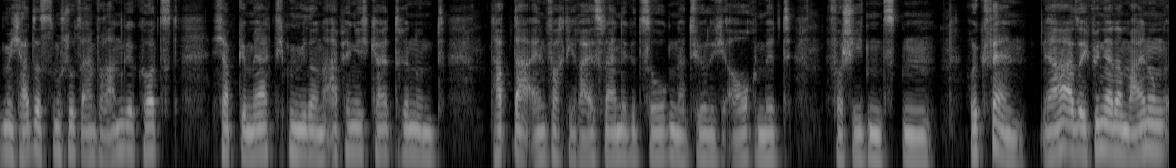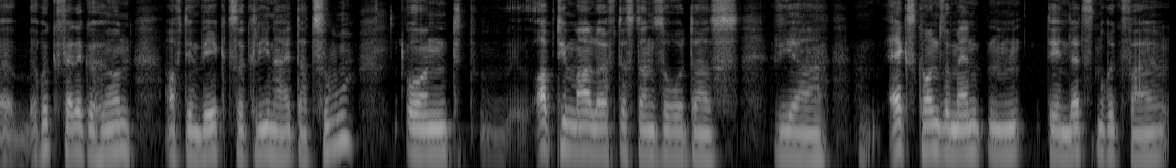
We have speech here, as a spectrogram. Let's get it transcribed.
mich hat es zum Schluss einfach angekotzt. Ich habe gemerkt, ich bin wieder in einer Abhängigkeit drin und habe da einfach die Reißleine gezogen, natürlich auch mit verschiedensten Rückfällen. Ja, also ich bin ja der Meinung, äh, Rückfälle gehören auf dem Weg zur Cleanheit dazu und optimal läuft es dann so, dass wir Ex-Konsumenten den letzten Rückfall,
